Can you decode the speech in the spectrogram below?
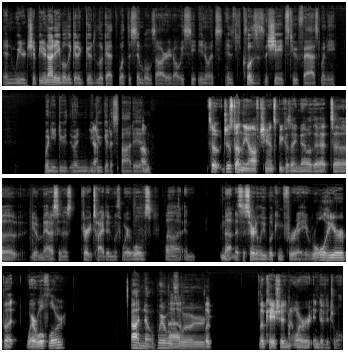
and weird shit but you're not able to get a good look at what the symbols are it always see you know it's his he closes the shades too fast when he when you do when you Yeah. do get a spot in Um, So just on the off chance, because I know that uh, you know Madison is very tied in with werewolves, uh, and not necessarily looking for a role here, but werewolf lore, uh no werewolf Uh, or look- location, or individual.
